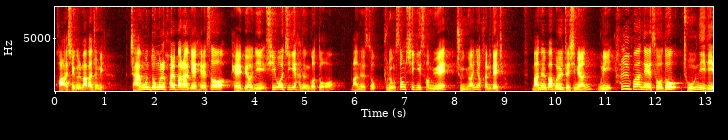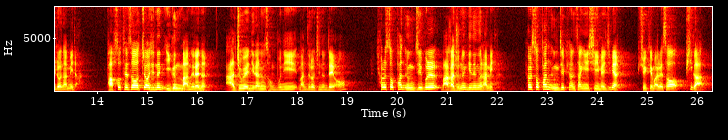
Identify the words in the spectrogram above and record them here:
과식을 막아줍니다. 장 운동을 활발하게 해서 배변이 쉬워지게 하는 것도 마늘 속 불용성 식이섬유의 중요한 역할이 되죠. 마늘밥을 드시면 우리 혈관에서도 좋은 일이 일어납니다. 밥솥에서 쪄지는 익은 마늘에는 아조엔이라는 성분이 만들어지는데요. 혈소판 응집을 막아주는 기능을 합니다. 혈소판 응집 현상이 심해지면 쉽게 말해서 피가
